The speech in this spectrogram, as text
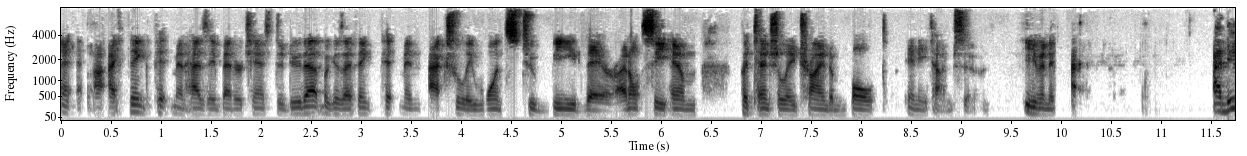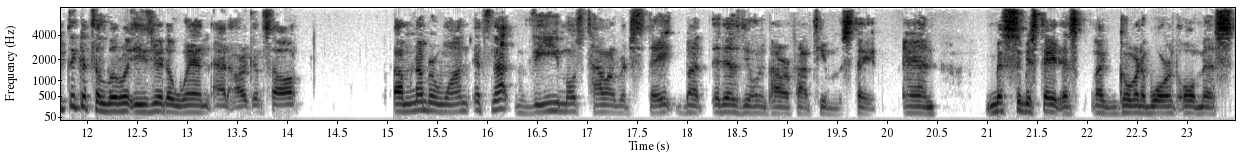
I I think Pittman has a better chance to do that because I think Pittman actually wants to be there. I don't see him potentially trying to bolt anytime soon, even if I do think it's a little easier to win at Arkansas. Um, number one, it's not the most talent rich state, but it is the only Power Five team in the state. And Mississippi State is like going to war with Ole Miss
